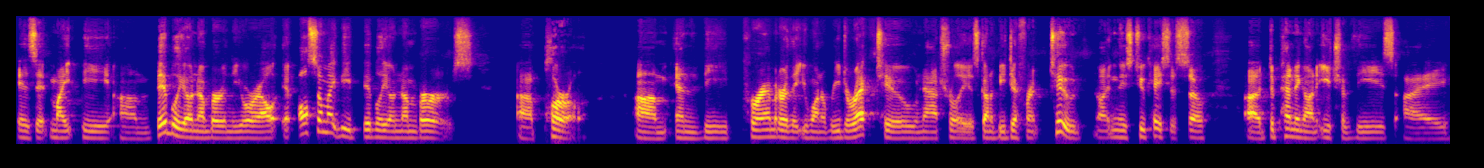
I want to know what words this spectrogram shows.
is it might be um, biblio number in the URL. It also might be biblio numbers, uh, plural. Um, and the parameter that you want to redirect to naturally is going to be different too uh, in these two cases. So uh, depending on each of these, I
